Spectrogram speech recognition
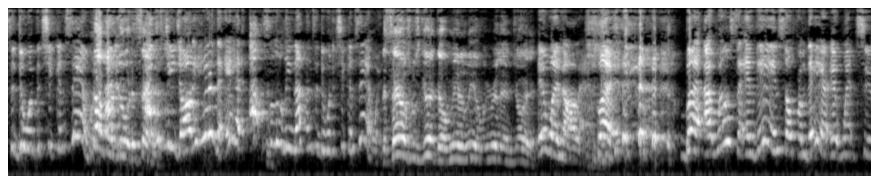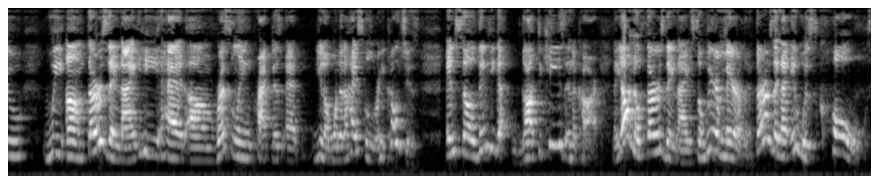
to do with the chicken sandwich. Nothing I to do with the sandwich. I just need y'all to hear that. It had absolutely nothing to do with the chicken sandwich. The sandwich was good though. Me and Leah, we really enjoyed it. It wasn't all that, but but I will say, and then so from there it went to we um Thursday night he had um wrestling practice at you know one of the high schools where he coaches. And so then he got got the keys in the car. Now y'all know Thursday night, so we're in Maryland. Thursday night it was cold.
